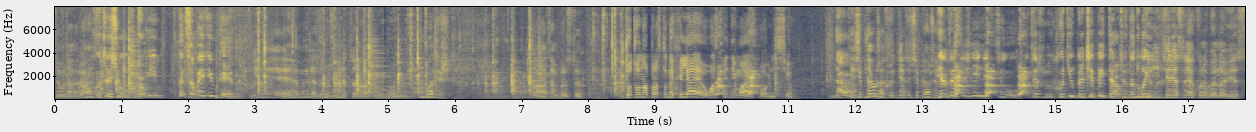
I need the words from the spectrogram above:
Це вона раз. Оце що опустив. Так само, як і в тебе. Ні, в мене зовсім не так. було. Ну, Бачиш, А, там просто. Тут вона просто нахиляє, а у вас піднімає повністю. да. Ти чіпляв вже, Дядя, чіпляв вже? Як ви ж ні, не цього. Оце ж хотів причепити там цього, та Мені думаю, інтересно, як воно буде навіс.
